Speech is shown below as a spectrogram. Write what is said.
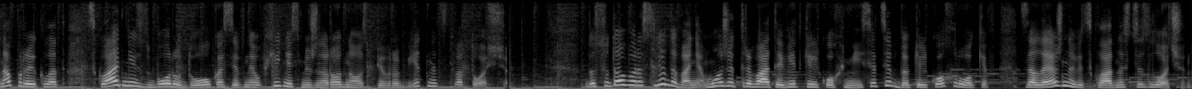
Наприклад, складність збору доказів, необхідність міжнародного співробітництва тощо. Досудове розслідування може тривати від кількох місяців до кількох років, залежно від складності злочину.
